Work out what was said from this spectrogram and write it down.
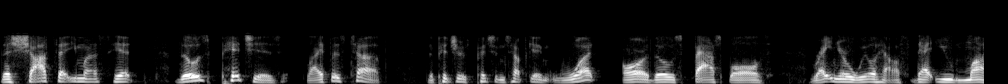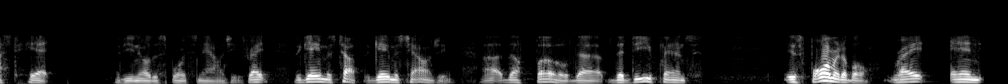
the shots that you must hit, those pitches, life is tough. The pitcher's pitching tough game. What are those fastballs right in your wheelhouse that you must hit? If you know the sports analogies, right? The game is tough. The game is challenging. Uh, the foe, the the defense is formidable, right? And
